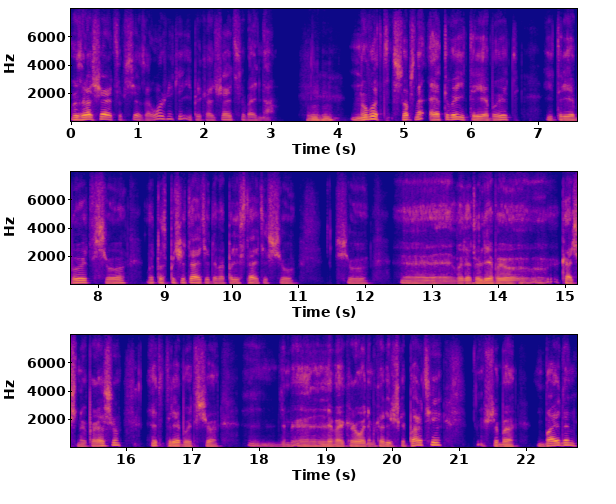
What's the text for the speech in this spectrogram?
Возвращаются все заложники и прекращается война. Ну вот, собственно, этого и требует, и требует все. Вот почитайте, давай полистайте всю, всю э, вот эту левую качественную прессу. Это требует все э, левое крыло демократической партии, чтобы Байден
